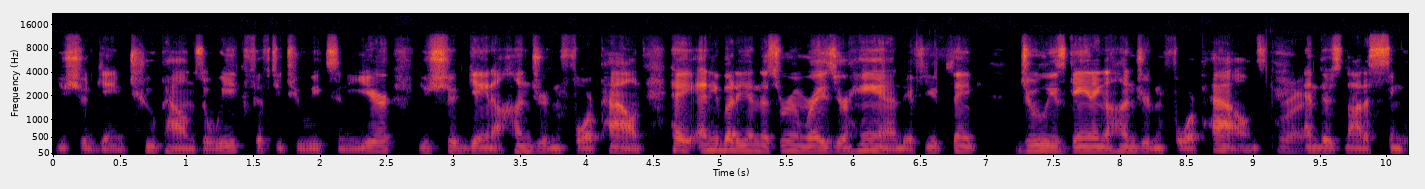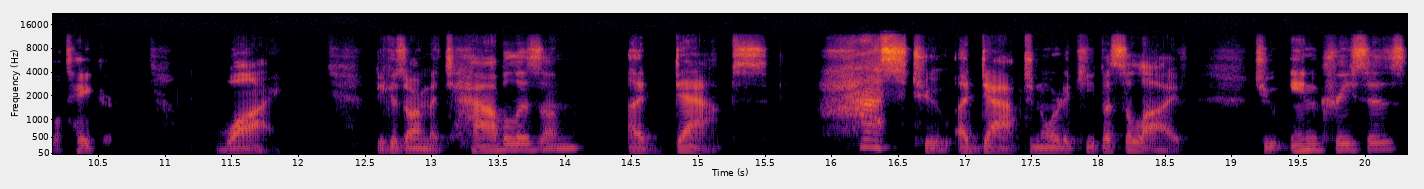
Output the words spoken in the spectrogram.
You should gain two pounds a week, fifty-two weeks in a year. You should gain 104 pounds. Hey, anybody in this room, raise your hand if you think Julie's gaining 104 pounds Right. and there's not a single taker. Why? Because our metabolism adapts, has to adapt in order to keep us alive to increases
